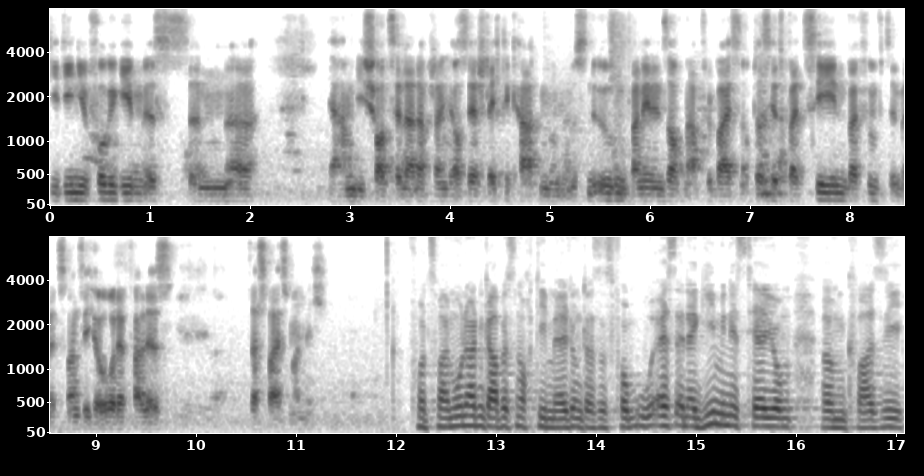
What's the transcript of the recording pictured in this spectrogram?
die Linie vorgegeben ist, dann äh, ja, haben die Shortseller da wahrscheinlich auch sehr schlechte Karten und müssen irgendwann in den sauren Apfel beißen. Ob das jetzt bei 10, bei 15, bei 20 Euro der Fall ist, das weiß man nicht. Vor zwei Monaten gab es noch die Meldung, dass es vom US-Energieministerium ähm, quasi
